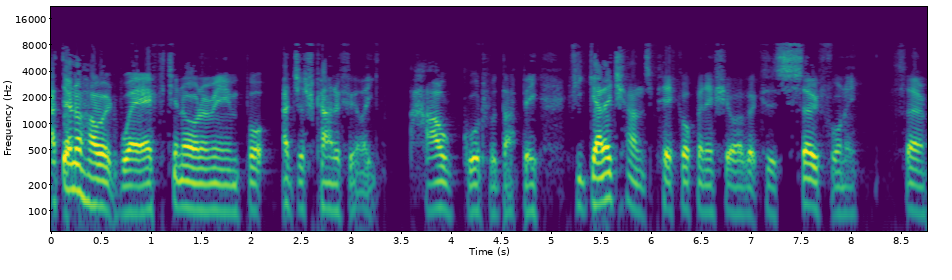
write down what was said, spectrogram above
I don't know how it worked, do you know what I mean? But I just kind of feel like how good would that be? If you get a chance, pick up an issue of it because it's so funny. So,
